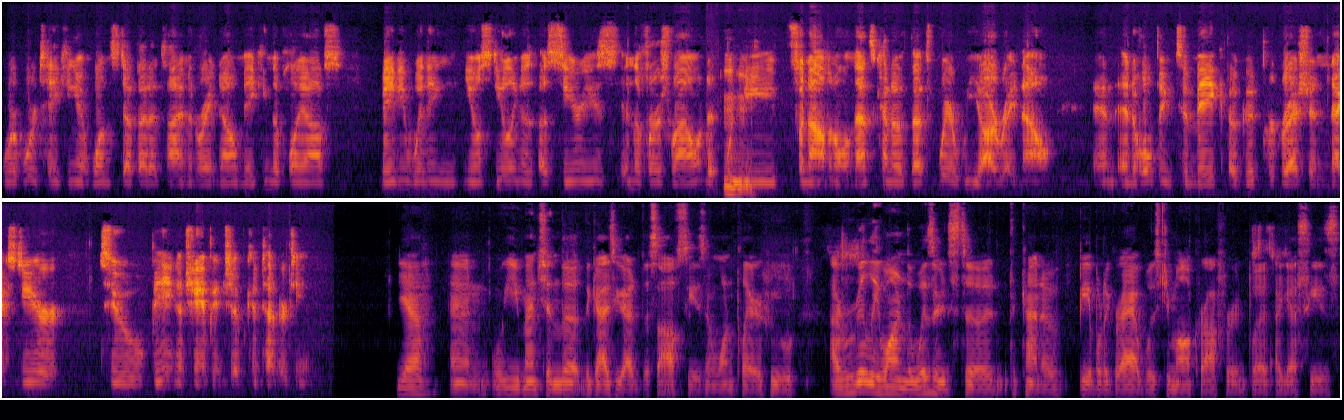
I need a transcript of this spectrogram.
We're, we're taking it one step at a time, and right now making the playoffs, maybe winning, you know, stealing a, a series in the first round would Mhm. be phenomenal, and that's kind of that's where we are right now, and and hoping to make a good progression next year to being a championship contender team. Yeah, and well, you mentioned the the guys you added this offseason. One player who I really wanted the Wizards to to kind of be able to grab was Jamal Crawford, but I guess he's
